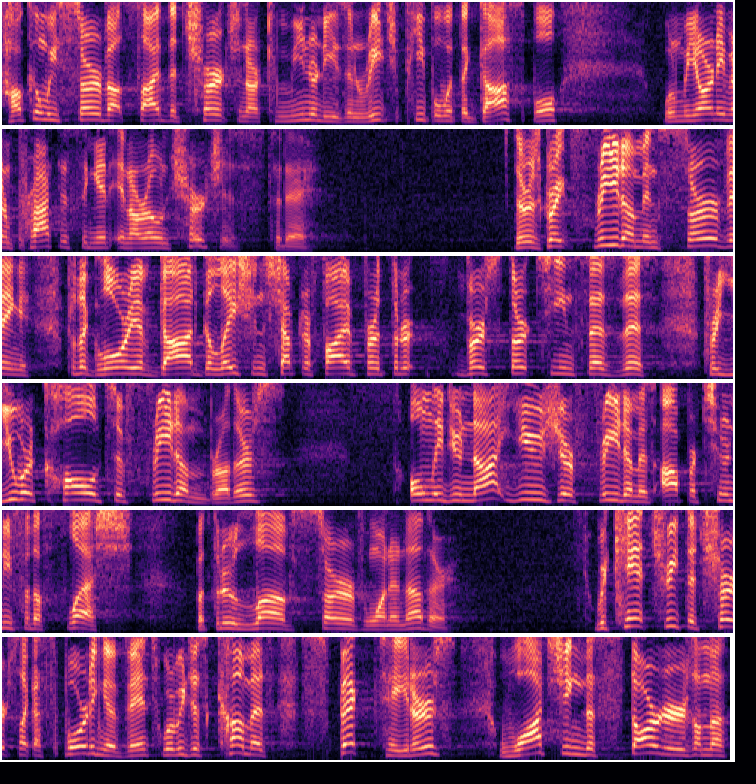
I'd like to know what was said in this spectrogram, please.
How can we serve outside the church in our communities and reach people with the gospel when we aren't even practicing it in our own churches today? There is great freedom in serving for the glory of God. Galatians chapter 5 verse 13 says this, "For you were called to freedom, brothers. Only do not use your freedom as opportunity for the flesh, but through love serve one another." We can't treat the church like a sporting event where we just come as spectators watching the starters on the,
